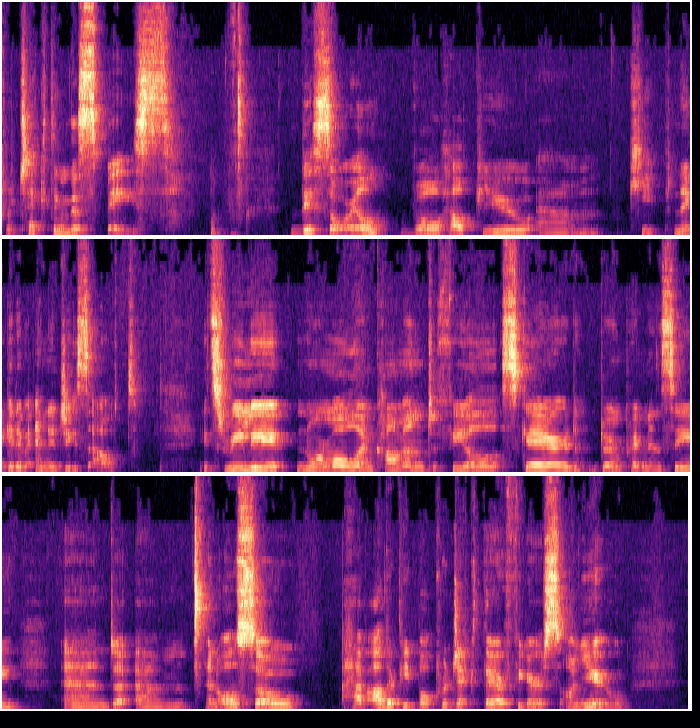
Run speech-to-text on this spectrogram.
protecting the space. This oil will help you um, keep negative energies out. It's really normal and common to feel scared during pregnancy and um, and also have other people project their fears on you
